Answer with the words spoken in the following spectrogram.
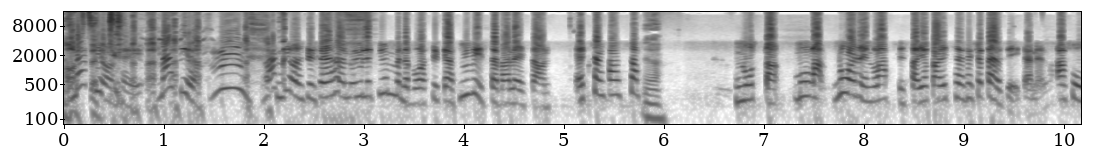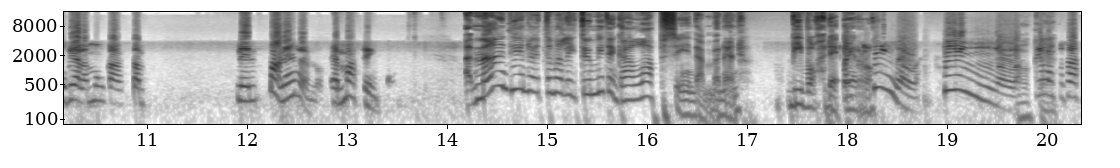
Mäkin on hei, mäkin on, mm, mäkin on siis eronnut yli kymmenen vuotta sitten hyvissä väleissä on eksän kanssa. Ja. Mutta mulla nuorin lapsista, joka itse asiassa jo täysi-ikäinen, asuu vielä mun kanssa, niin mä oon eronnut, en mä sinkku. Mä en tiennyt, että tämä liittyy mitenkään lapsiin tämmöinen vivahdeero. Single, single. Okei. Silloin kun sä oot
